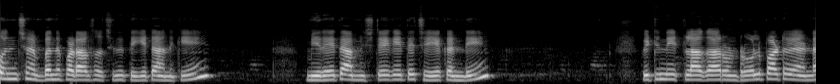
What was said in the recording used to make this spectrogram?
కొంచెం ఇబ్బంది పడాల్సి వచ్చింది తీయటానికి. మీరైతే ఆ మిస్టేక్ అయితే చేయకండి. వీటిని ఇట్లాగా రెండు రోజుల పాటు ఎండ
